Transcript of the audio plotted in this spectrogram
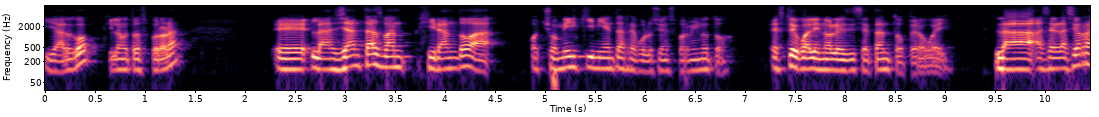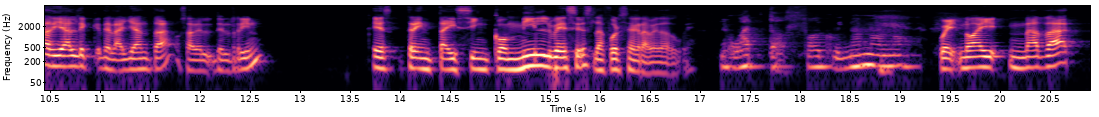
y algo kilómetros por hora, eh, las llantas van girando a 8500 revoluciones por minuto. Esto igual y no les dice tanto, pero güey. La aceleración radial de, la llanta, o sea, del, del rin, es 35 mil veces la fuerza de gravedad, güey. What the fuck, güey. No, no, no. Güey, no hay nada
